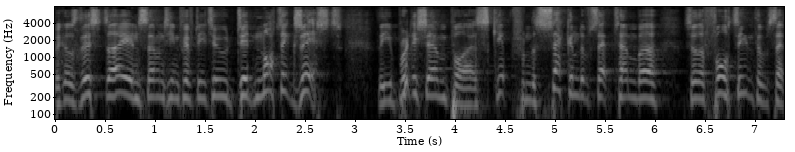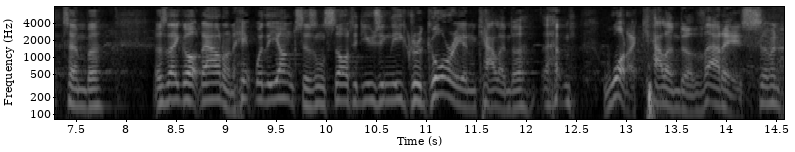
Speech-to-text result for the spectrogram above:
Because this day in 1752 did not exist. The British Empire skipped from the 2nd of September to the 14th of September as they got down and hit with the youngsters and started using the Gregorian calendar. Um, what a calendar that is. I mean,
